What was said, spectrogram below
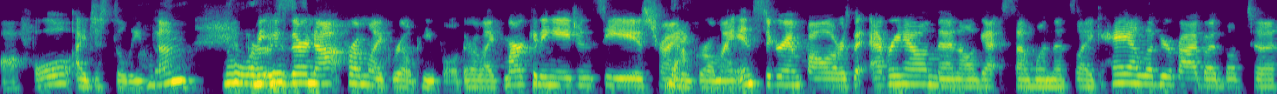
awful i just delete them because they're not from like real people. They're like marketing agencies trying yeah. to grow my instagram followers but every now and then i'll get someone that's like hey i love your vibe i'd love to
